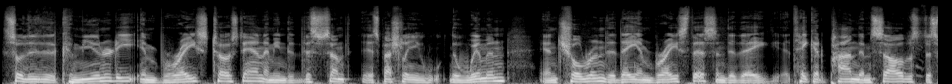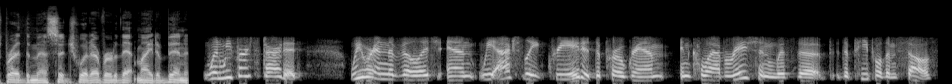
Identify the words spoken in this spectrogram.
So did the community embrace Tostan? I mean, did this some, especially the women and children, did they embrace this and did they take it upon themselves to spread the message, whatever that might have been? When we first started, we were in the village and we actually created the program in collaboration with the the people themselves.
